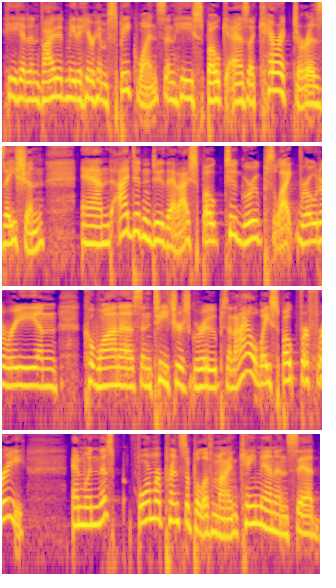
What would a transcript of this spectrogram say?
He had invited me to hear him speak once, and he spoke as a characterization. And I didn't do that. I spoke to groups like Rotary and Kiwanis and teachers groups, and I always spoke for free. And when this former principal of mine came in and said,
